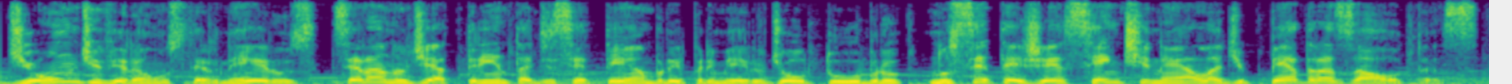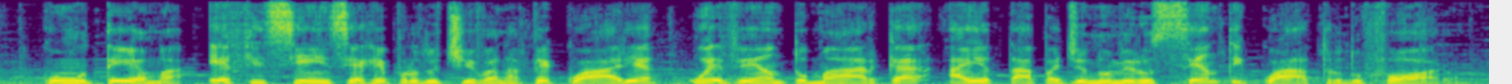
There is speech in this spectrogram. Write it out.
De Onde Virão os Terneiros será no dia 30 de setembro e 1 de outubro, no CTG Sentinela de Pedras Altas. Com o tema Eficiência Reprodutiva na Pecuária, o evento marca a etapa de número 104 do Fórum.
